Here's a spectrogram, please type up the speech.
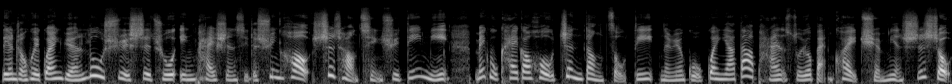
联准会官员陆续释出鹰派升息的讯号，市场情绪低迷，美股开高后震荡走低，能源股灌压大盘，所有板块全面失守。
